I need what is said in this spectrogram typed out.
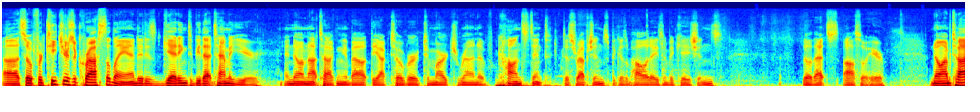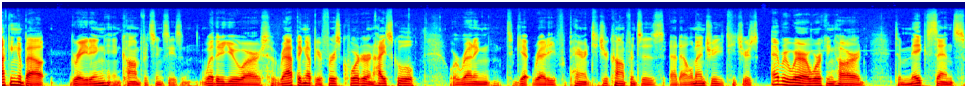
Uh, so, for teachers across the land, it is getting to be that time of year. And no, I'm not talking about the October to March run of constant disruptions because of holidays and vacations, though that's also here. No, I'm talking about grading and conferencing season. Whether you are wrapping up your first quarter in high school or running to get ready for parent teacher conferences at elementary, teachers everywhere are working hard to make sense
